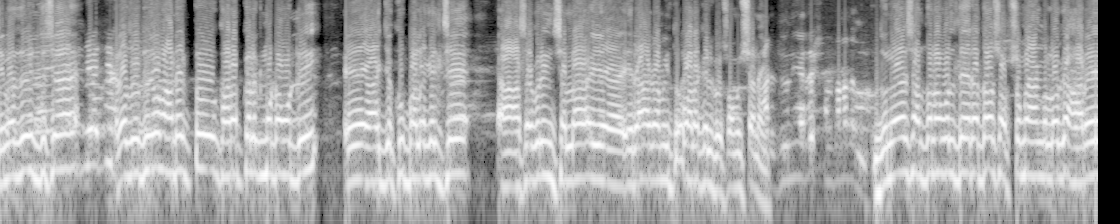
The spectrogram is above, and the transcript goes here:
সিনিয়রদের উদ্দেশ্যে এরা যদিও মাঠে একটু খারাপ খেলে মোটামুটি আজ খুব ভালো খেলছে আশা করি ইনশাল্লাহ এরা আগামী তো ভালো খেলবে সমস্যা নাই। দুনিয়ার সান্ত্বনা বলতে এরা তো সবসময় আঙ্গলকে হারে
